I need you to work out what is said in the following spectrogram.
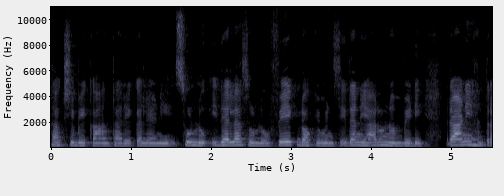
ಸಾಕ್ಷಿ ಬೇಕಾ ಅಂತಾರೆ ಕಲ್ಯಾಣಿ. ಸುಳ್ಳು, ಇದೆಲ್ಲ ಸುಳ್ಳು ಫೇಕ್ ಡಾಕ್ಯುಮೆಂಟ್ಸ್ ಇದನ್ನು ಯಾರೂ ನಂಬೇಡಿ. ರಾಣಿ ಹತ್ರ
